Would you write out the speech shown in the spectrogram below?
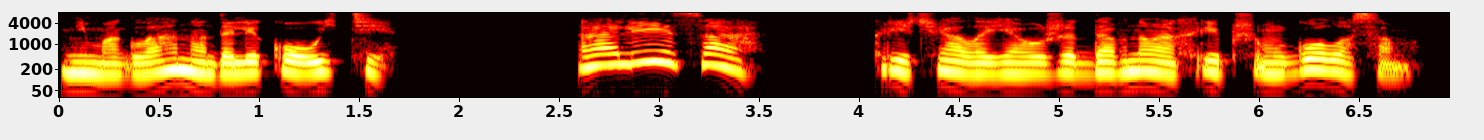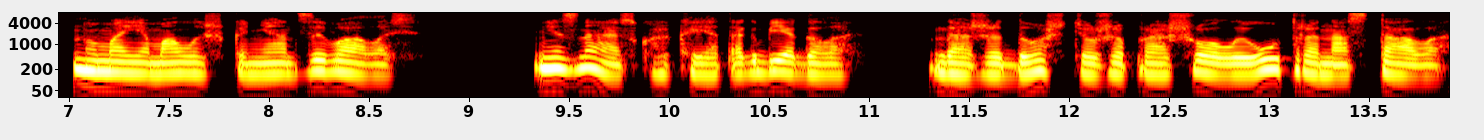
Не могла она далеко уйти. «Алиса!» Кричала я уже давно охрипшим голосом, но моя малышка не отзывалась. Не знаю, сколько я так бегала. Даже дождь уже прошел и утро настало,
